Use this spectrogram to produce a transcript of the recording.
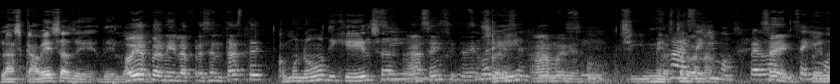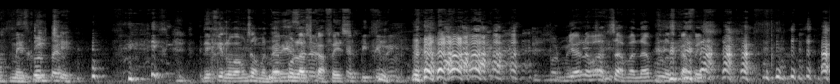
las cabezas de, de los... Oye, pero ni la presentaste. ¿Cómo no? Dije Elsa. Ah, ¿sí? ¿Sí te dijo? Sí. Ah, muy bien. sí. Sí, me perdona. seguimos, perdón, Sí, seguimos. Bueno, metiche. Déjelo, vamos a mandar por los el- cafés. el. Por ya lo vamos a mandar por los cafés.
